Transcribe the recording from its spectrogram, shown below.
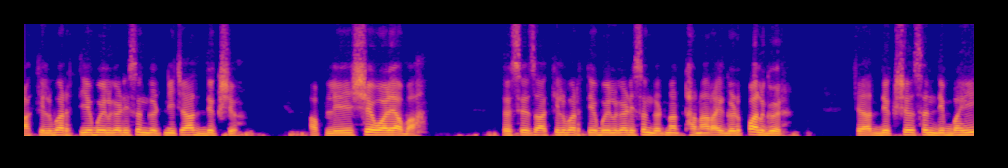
अखिल भारतीय बैलगाडी संघटनेचे अध्यक्ष आपले शेवाळे आबा तसेच अखिल भारतीय बैलगाडी संघटना ठाणा रायगड पालघर चे अध्यक्ष संदीपभाई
